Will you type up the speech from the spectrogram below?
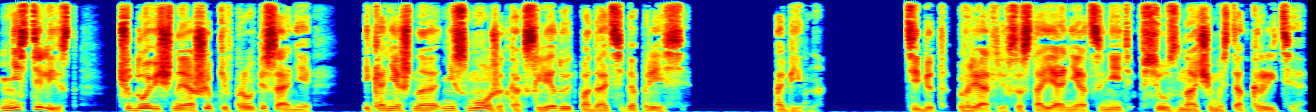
Не стилист, чудовищные ошибки в правописании и, конечно, не сможет как следует подать себя прессе. Обидно. Тибет вряд ли в состоянии оценить всю значимость открытия.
